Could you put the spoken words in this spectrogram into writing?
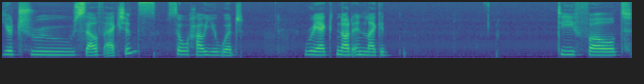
your true self actions. So, how you would react, not in like a default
